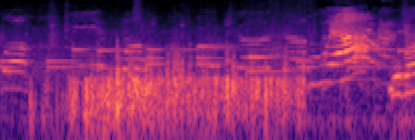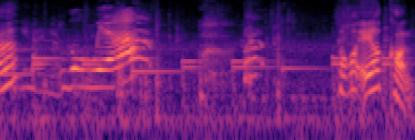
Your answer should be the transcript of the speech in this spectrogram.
뭐야? 뭐가? 이거 뭐야? 저거 에어컨.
